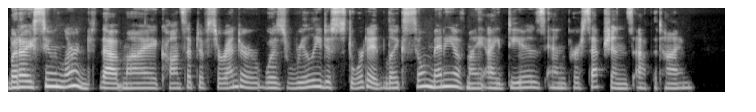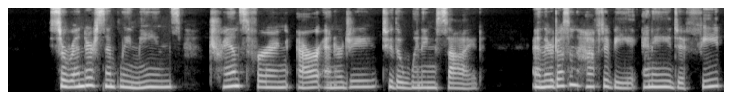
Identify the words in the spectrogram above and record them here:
But I soon learned that my concept of surrender was really distorted, like so many of my ideas and perceptions at the time. Surrender simply means transferring our energy to the winning side. And there doesn't have to be any defeat,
